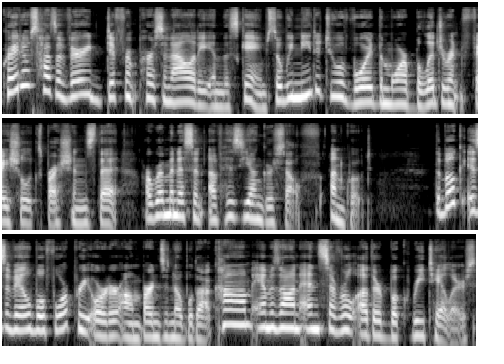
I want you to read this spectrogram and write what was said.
Kratos has a very different personality in this game, so we needed to avoid the more belligerent facial expressions that are reminiscent of his younger self, unquote. The book is available for pre-order on barnesandnoble.com, Amazon, and several other book retailers.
